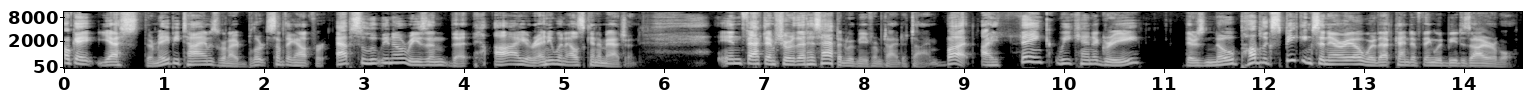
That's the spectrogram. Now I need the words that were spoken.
Okay, yes, there may be times when I blurt something out for absolutely no reason that I or anyone else can imagine. In fact, I'm sure that has happened with me from time to time. But I think we can agree there's no public speaking scenario where that kind of thing would be desirable.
